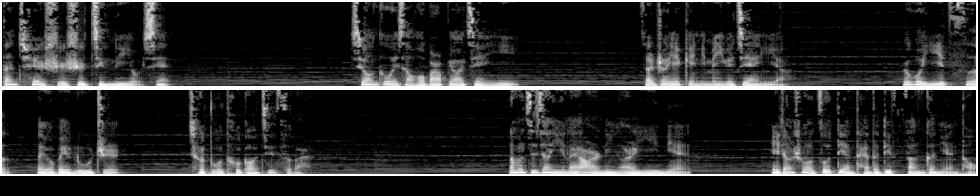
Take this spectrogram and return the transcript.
但确实是精力有限。希望各位小伙伴不要介意，在这也给你们一个建议啊，如果一次没有被录制，就多投稿几次吧。那么即将迎来二零二一年，也将是我做电台的第三个年头。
